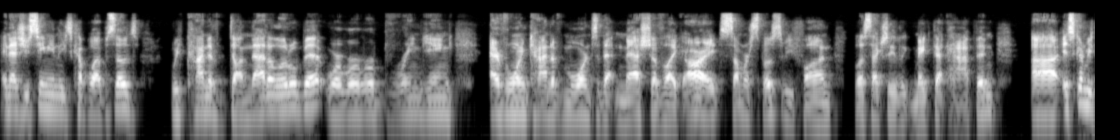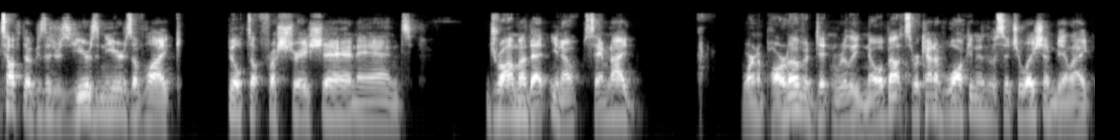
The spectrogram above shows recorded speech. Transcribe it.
and as you've seen in these couple episodes we've kind of done that a little bit where we're, we're bringing everyone kind of more into that mesh of like all right summer's supposed to be fun let's actually like make that happen uh it's going to be tough though because there's years and years of like built up frustration and drama that you know sam and i weren't a part of and didn't really know about. So we're kind of walking into the situation being like,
